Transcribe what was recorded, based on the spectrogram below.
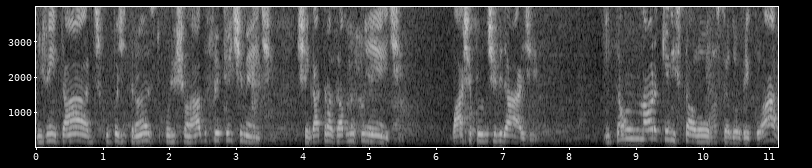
Inventar desculpa de trânsito congestionado frequentemente. Chegar atrasado no cliente. Baixa produtividade. Então, na hora que ele instalou o rastreador veicular,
